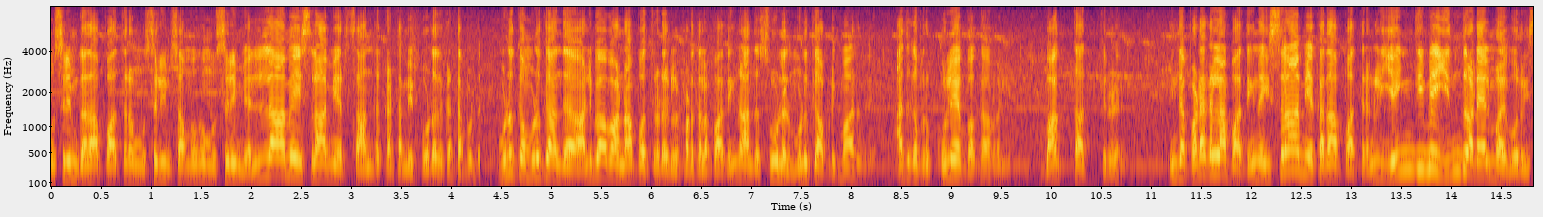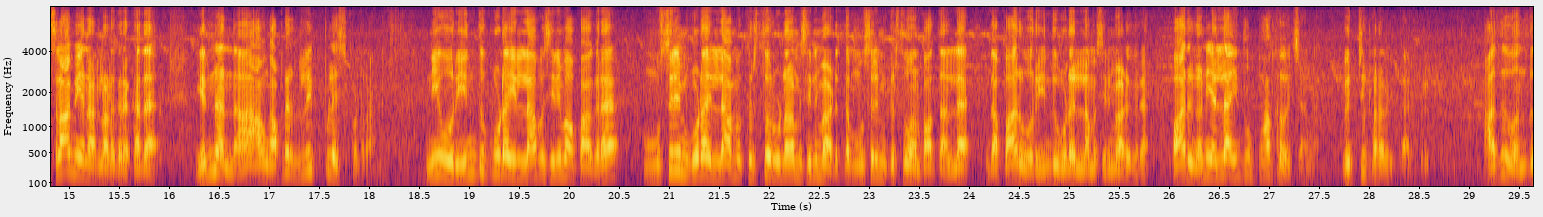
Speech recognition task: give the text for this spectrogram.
முஸ்லீம் கதாபாத்திரம் முஸ்லீம் சமூகம் முஸ்லீம் எல்லாமே இஸ்லாமியர் சார்ந்த கட்டமைப்போடு அது கட்டப்படுது முழுக்க முழுக்க அந்த அலிபாபா நாற்பது திருடர்கள் படத்தில் பார்த்தீங்கன்னா அந்த சூழல் முழுக்க அப்படி மாறுது. அதுக்கப்புறம் குலே பகாவலி பாக்தாத் திருடன். இந்த படங்கள்லாம் பார்த்தீங்கன்னா இஸ்லாமிய கதாபாத்திரங்கள் எங்கேயுமே இந்து அடையாளமாக ஒரு இஸ்லாமிய நாட்டில் நடக்கிற கதை என்னன்னா அவங்க அப்படியே ரீப்ளேஸ் பண்ணுறாங்க நீ ஒரு இந்து கூட இல்லாமல் சினிமா பார்க்குற முஸ்லீம் கூட இல்லாமல் கிறிஸ்துவர் கூட இல்லாமல் சினிமா எடுத்த முஸ்லீம் கிறிஸ்துவன் பார்த்தால இந்த பாரு ஒரு இந்து கூட இல்லாமல் சினிமா எடுக்கிற. பாருங்கன்னு எல்லா இந்துவும் பார்க்க வச்சாங்க. வெற்றி பெற வைத்தார்கள். அது வந்து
